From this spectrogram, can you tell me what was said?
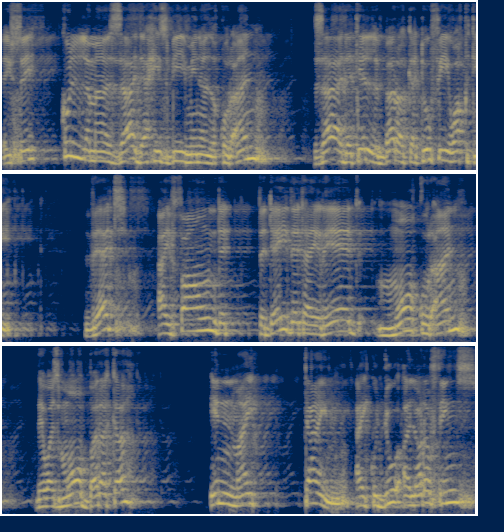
They say, كلما زاد حزبي من القرآن زادت البركة في وقتي. That I found that the day that I read more Qur'an, there was more barakah in my time. I could do a lot of things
